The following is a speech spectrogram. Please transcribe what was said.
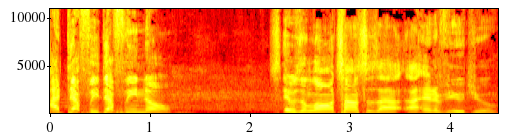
I definitely, definitely know it was a long time since I, I interviewed you.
